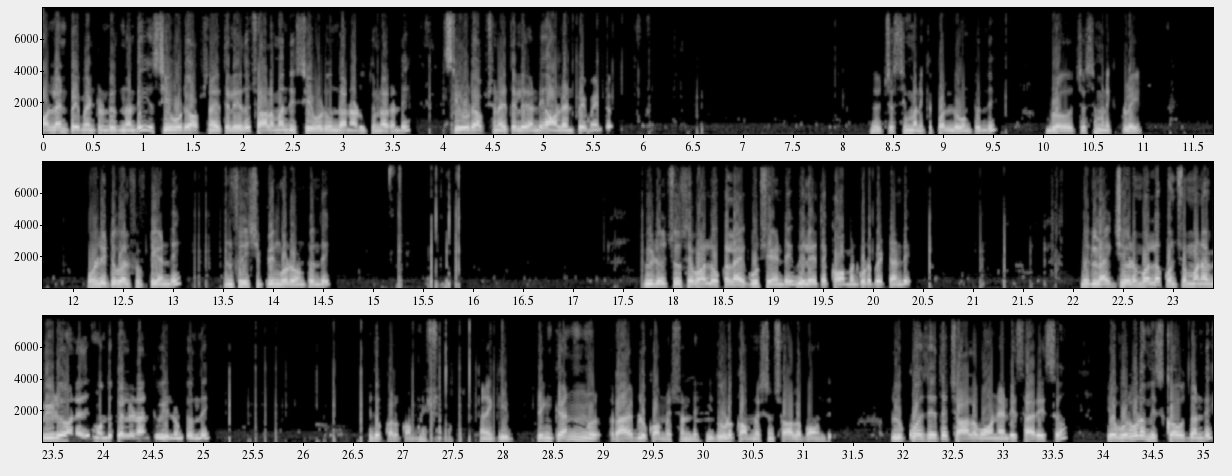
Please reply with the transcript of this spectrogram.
ఆన్లైన్ పేమెంట్ ఉంటుందండి. సిఓడి ఆప్షన్ అయితే లేదు. చాలా మంది సిఓడి ఉందని అడుగుతున్నారండి. సిఓడి ఆప్షన్ అయితే లేదండి. ఆన్లైన్ పేమెంట్ ఇది వచ్చేసి మనకి పళ్ళు ఉంటుంది. బ్లౌజ్ వచ్చేసి మనకి ప్లెయిన్ ఓన్లీ ట్వెల్వ్ ఫిఫ్టీ అండి. అండ్ ఫ్రీ షిప్పింగ్ కూడా ఉంటుంది. వీడియో చూసే వాళ్ళు ఒక లైక్ కూడా చేయండి. వీలైతే కామెంట్ కూడా పెట్టండి. మీరు లైక్ చేయడం వల్ల కొంచెం మన వీడియో అనేది ముందుకు వెళ్ళడానికి వీలుంటుంది. ఇది ఒక కాంబినేషన్ మనకి pink and royal blue combination అండి. ఇది కూడా కాంబినేషన్ చాలా బాగుంది. లుక్ వైజ్ అయితే చాలా బాగున్నాయండి శారీస్ ఎవరు కూడా మిస్ కావద్దండి.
